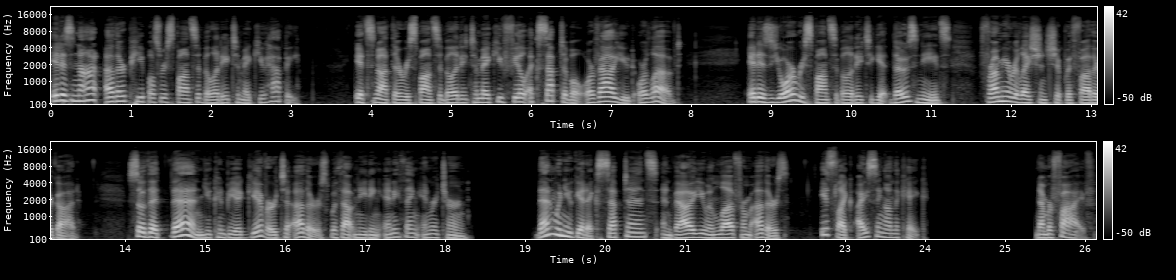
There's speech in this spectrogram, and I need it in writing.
It is not other people's responsibility to make you happy. It's not their responsibility to make you feel acceptable or valued or loved. It is your responsibility to get those needs from your relationship with Father God so that then you can be a giver to others without needing anything in return. Then, when you get acceptance and value and love from others, it's like icing on the cake. Number five,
